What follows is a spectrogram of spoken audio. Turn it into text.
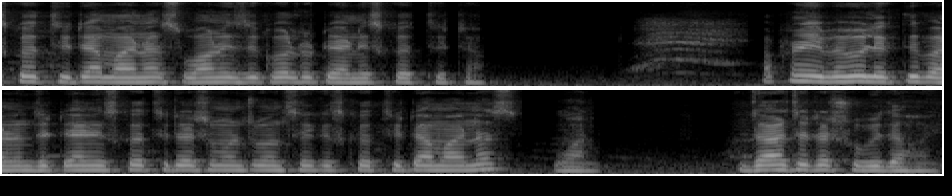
square theta minus one is equal to tan square theta আপনারা এভাবেও লিখতে পারেন যে ট্যান স্কোয়ার থিটা সমান সমান sec square theta minus one যার যেটা সুবিধা হয়।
